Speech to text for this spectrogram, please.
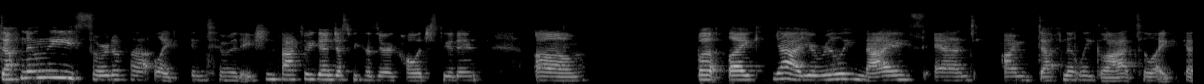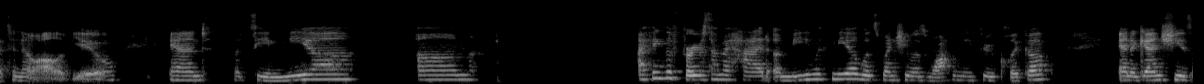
definitely sort of that like intimidation factor again, just because you're a college student. Um, but like, yeah, you're really nice, and I'm definitely glad to like get to know all of you. And let's see, Mia. Um, I think the first time I had a meeting with Mia was when she was walking me through ClickUp. And again, she is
